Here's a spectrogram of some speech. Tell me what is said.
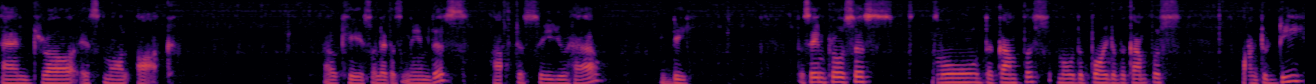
and draw a small arc. Okay so let us name this after C you have D. The same process. Move the compass move the point of the compass onto D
